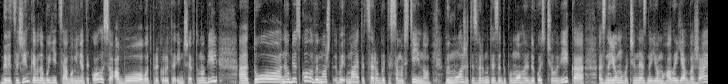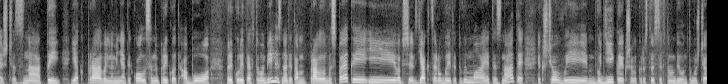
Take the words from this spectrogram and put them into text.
дивиться, жінка, і вона боїться або міняти колесо, або от прикурити інший автомобіль, то не обов'язково ви можете ви маєте це робити самостійно. Ви можете звернутися за допомогою до якогось чоловіка, знайомого чи незнайомого, але я вважаю, що знати, як правильно міняти колесо, наприклад, або перекурити автомобіль, знати там правила безпеки і як це робити, то ви маєте знати, якщо ви водійка, якщо ви користуєтеся автомобілем, тому що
